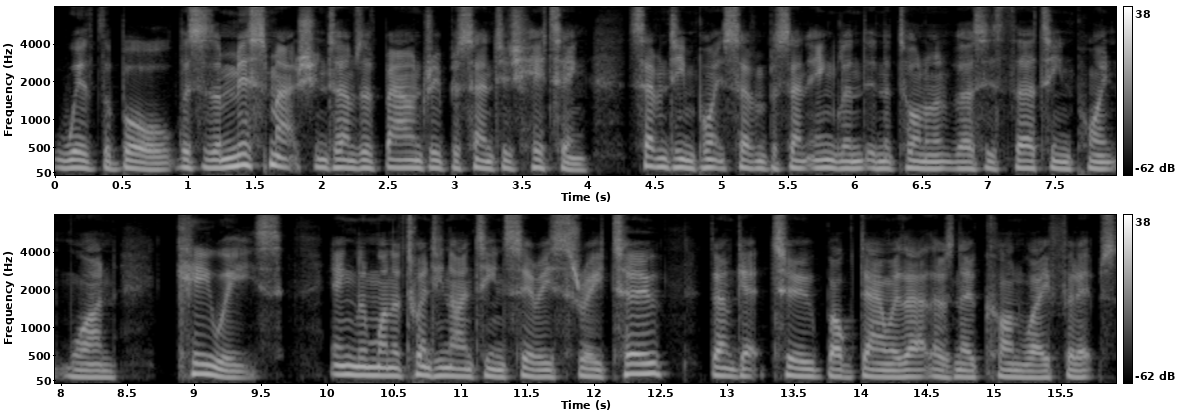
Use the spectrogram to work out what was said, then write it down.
with the ball. This is a mismatch in terms of boundary percentage hitting. 17.7% England in the tournament versus 13.1 Kiwis. England won the 2019 Series 3 2. Don't get too bogged down with that. There was no Conway, Phillips,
